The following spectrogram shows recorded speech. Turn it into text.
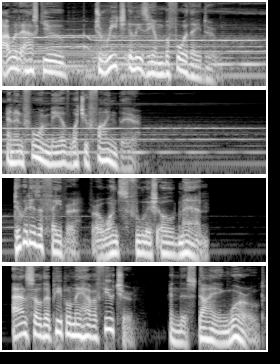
I would ask you to reach Elysium before they do, and inform me of what you find there. Do it as a favor for a once foolish old man, and so that people may have a future in this dying world.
